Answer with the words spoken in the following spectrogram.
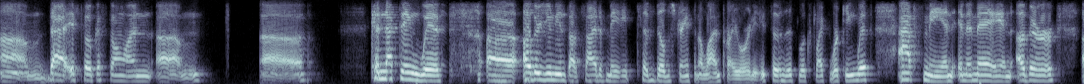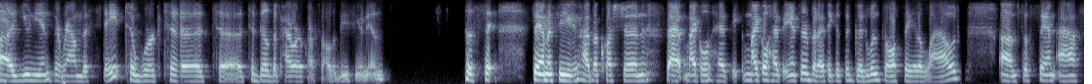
um, that is focused on um, uh, connecting with uh, other unions outside of MAPE to build strength and align priorities. So this looks like working with AFSCME and MMA and other uh, unions around the state to work to, to, to build the power across all of these unions. So Sam, I see you have a question that Michael has Michael has answered, but I think it's a good one, so I'll say it aloud. Um, so Sam asked,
